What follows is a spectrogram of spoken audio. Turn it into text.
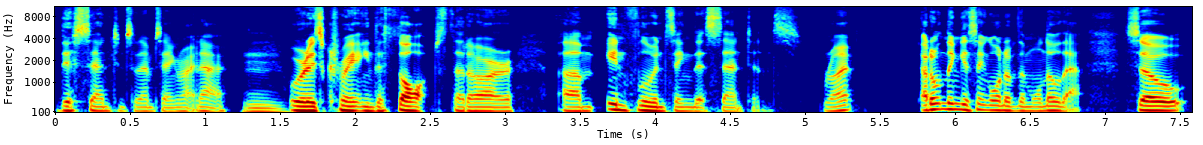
this sentence that I'm saying right now, Mm. or it is creating the thoughts that are um, influencing this sentence, right? I don't think a single one of them will know that. So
